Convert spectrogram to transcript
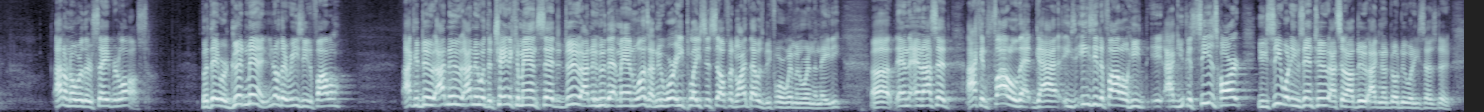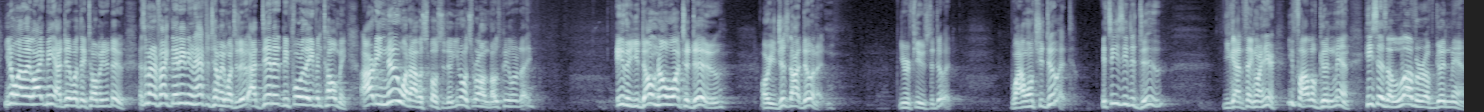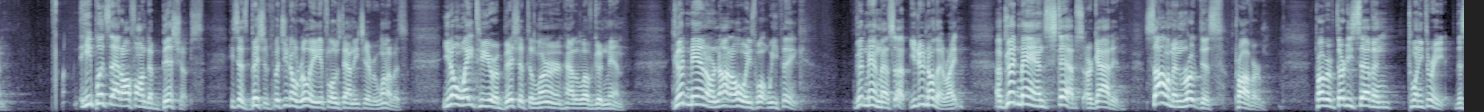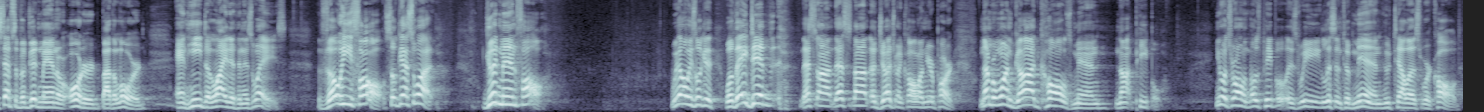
I don't know whether they're saved or lost, but they were good men. You know, they were easy to follow. I could do, I knew, I knew what the chain of command said to do. I knew who that man was. I knew where he placed himself in life. That was before women were in the Navy. Uh, and, and I said, I can follow that guy. He's easy to follow. He, I, you can see his heart. You can see what he was into. I said, I'll do, I can go do what he says do. You know why they like me? I did what they told me to do. As a matter of fact, they didn't even have to tell me what to do. I did it before they even told me. I already knew what I was supposed to do. You know what's wrong with most people today? Either you don't know what to do or you're just not doing it. You refuse to do it. Why won't you do it? It's easy to do. You got a thing right here. You follow good men. He says, a lover of good men. He puts that off onto bishops. He says bishops, but you know, really, it flows down to each and every one of us. You don't wait till you're a bishop to learn how to love good men. Good men are not always what we think. Good men mess up. You do know that, right? A good man's steps are guided. Solomon wrote this proverb. Proverb 37 23. The steps of a good man are ordered by the Lord, and he delighteth in his ways. Though he fall. So guess what? Good men fall. We always look at, well, they did. That's not, that's not a judgment call on your part. Number one, God calls men, not people. You know what's wrong with most people is we listen to men who tell us we're called.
